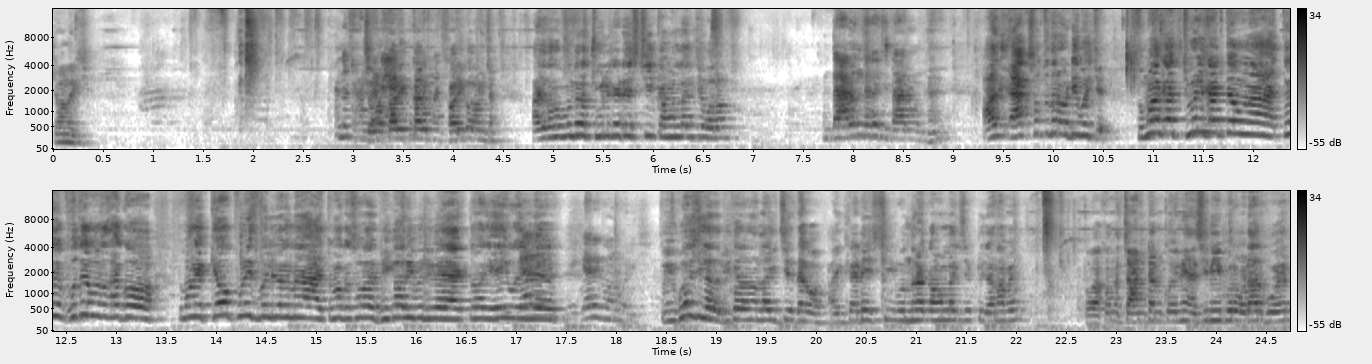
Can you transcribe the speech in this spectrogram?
কেমন লাগছে? চলো কারি চা আজ দেখো বন্ধুরা চুল কেটে এসেছি কেমন লাগছে বলো? দারুণ দেখেছি দারুণ। হ্যাঁ? আজ এক সপ্তাহ ধরে ওটি বলছে তোমাকে আর চুল কাটতে হবে না তুমি ভূতের মতো থাকো তোমাকে কেউ পুলিশ বলবে না তোমাকে সবাই ভিখারি বলবে তোমাকে এই বলবে। তুমি বলছিলে তো ভিখারি লাগছে? দেখো আজ কাটে এসেছি বন্ধুরা কেমন লাগছে একটু জানাবে। তো এখনও চান টান করে নিয়ে আসিনি পরে অর্ডার বউয়ের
